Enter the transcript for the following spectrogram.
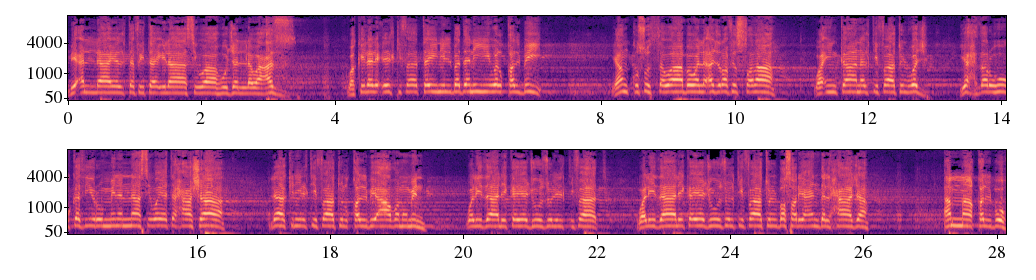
بأن لا يلتفت إلى سواه جل وعز. وكلا الالتفاتين البدني والقلبي ينقص الثواب والأجر في الصلاة وإن كان التفات الوجه يحذره كثير من الناس ويتحاشاه لكن التفات القلب أعظم منه ولذلك يجوز الالتفات ولذلك يجوز التفات البصر عند الحاجة. أما قلبه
